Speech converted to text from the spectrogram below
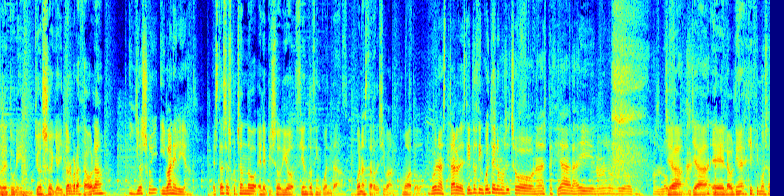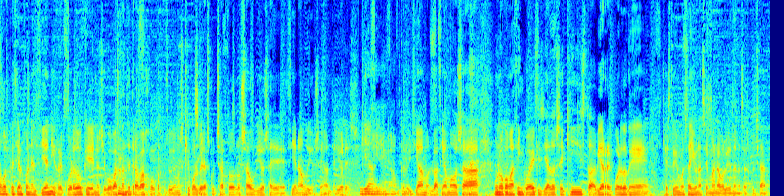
de Turín. Yo soy Aitor Brazaola. Y yo soy Iván Eguía. Estás escuchando el episodio 150. Buenas tardes, Iván. ¿Cómo va todo? Buenas tardes. 150 y no hemos hecho nada especial ahí. No nos hemos ido. Ya, ya. Eh, la última vez que hicimos algo especial fue en el 100 y recuerdo que nos llevó bastante trabajo porque tuvimos que volver Sí. a escuchar todos los audios, eh, 100 audios eh, anteriores. Ya, Y ya. Aunque lo, hacíamos, lo hacíamos a 1,5x y a 2x, todavía recuerdo que, que estuvimos ahí una semana volviéndonos a escuchar.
